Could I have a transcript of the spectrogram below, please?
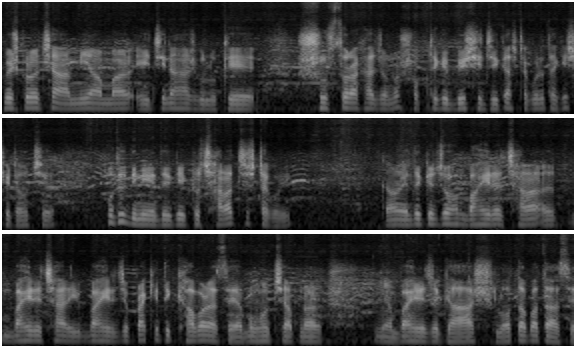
বিশেষ করে হচ্ছে আমি আমার এই চীনা হাঁসগুলোকে সুস্থ রাখার জন্য সব থেকে বেশি যে কাজটা করে থাকি সেটা হচ্ছে প্রতিদিনই এদেরকে একটু ছাড়ার চেষ্টা করি। কারণ এদেরকে যখন বাহিরে ছাড়া, বাহিরে ছাড়ি, বাহিরে যে প্রাকৃতিক খাবার আছে এবং হচ্ছে আপনার বাইরে যে ঘাস লতা পাতা আছে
